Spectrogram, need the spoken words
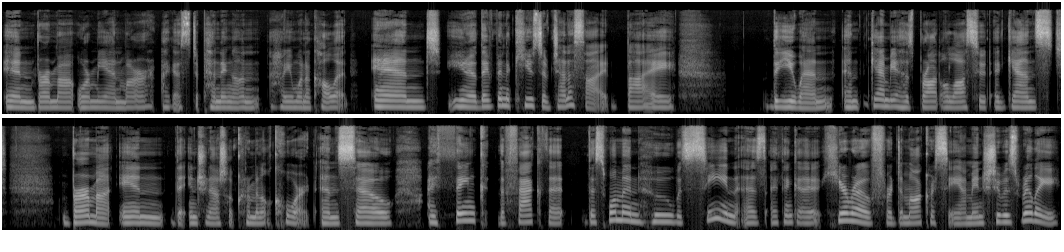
in Burma or Myanmar, I guess, depending on how you want to call it. And, you know, they've been accused of genocide by the UN, and Gambia has brought a lawsuit against Burma in the International Criminal Court. And so I think the fact that this woman who was seen as, I think, a hero for democracy, I mean, she was really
